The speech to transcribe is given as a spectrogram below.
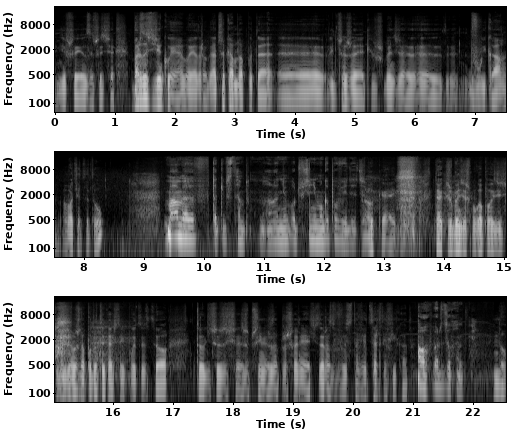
nie przejęzyczyć się. Bardzo Ci dziękuję, moja droga. Czekam na płytę. E, liczę, że jak już będzie e, dwójka. A macie tytuł? Mamy taki wstęp, no, ale nie, oczywiście nie mogę powiedzieć. Okej. Okay. jak już będziesz mogła powiedzieć i będzie można podotykać tej płyty, to, to liczę, że, się, że przyjmiesz zaproszenie. Ja Ci zaraz wystawię certyfikat. Och, bardzo chętnie. No,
